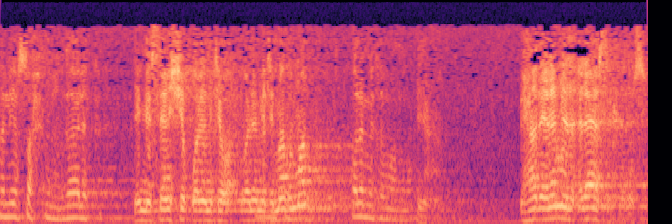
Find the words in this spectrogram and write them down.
هل يصح من ذلك؟ لم يستنشق ولم ولم يتمضمض؟ ولم يتمضمض. نعم. بهذا لم لا يصح الغسل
